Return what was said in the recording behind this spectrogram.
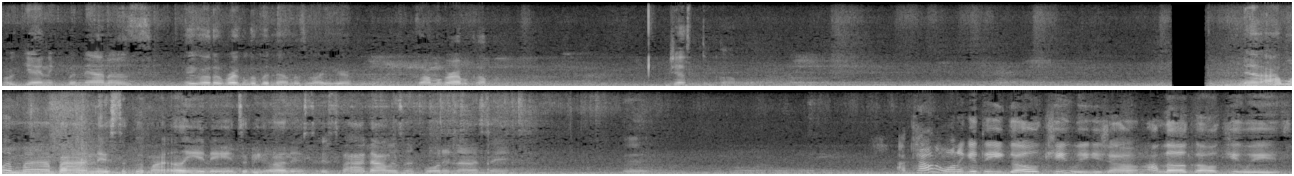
Organic bananas. Here go the regular bananas right here. So I'm gonna grab a couple. Just a couple. Now I wouldn't mind buying this to put my onion in, to be honest. It's five dollars and forty nine cents. But I kinda wanna get the gold kiwis, y'all. I love gold kiwis.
